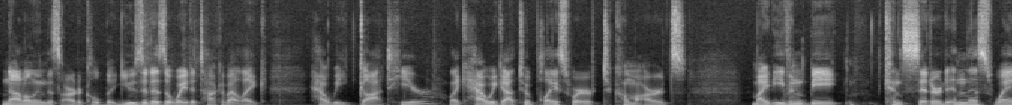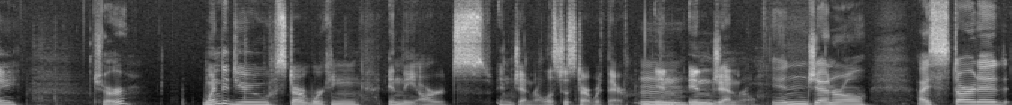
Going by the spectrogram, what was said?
not only this article but use it as a way to talk about like how we got here, like how we got to a place where Tacoma arts might even be considered in this way sure. when did you start working in the arts in general? Let's just start with there. In in general. In general, I started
